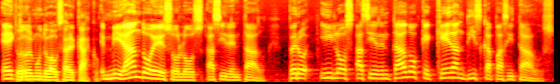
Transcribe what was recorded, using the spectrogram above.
Héctor, todo el mundo va a usar el casco. Eh, Mirando eso, los accidentados. Pero, ¿y los accidentados que quedan discapacitados?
